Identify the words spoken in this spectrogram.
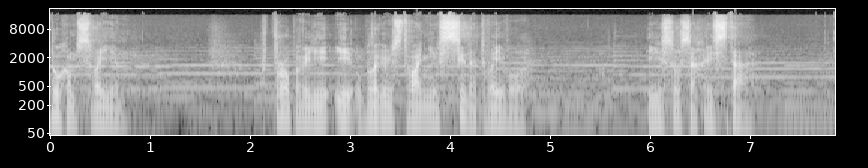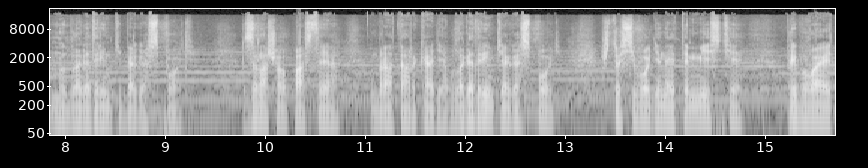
Духом Своим в проповеди и благовествовании Сына Твоего, Иисуса Христа. Мы благодарим Тебя, Господь, за нашего пастыря, брата Аркадия. Благодарим Тебя, Господь, что сегодня на этом месте пребывает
